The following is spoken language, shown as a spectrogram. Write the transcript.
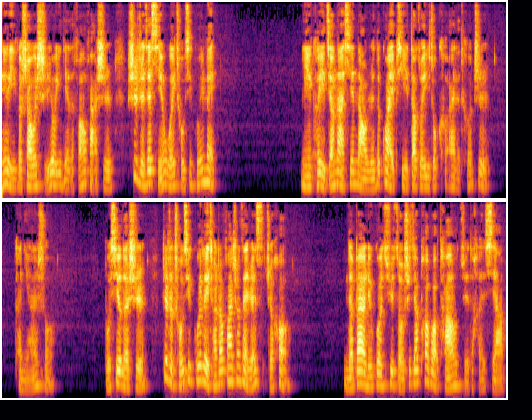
另一个稍微实用一点的方法是试着将行为重新归类。你可以将那些恼人的怪癖当做一种可爱的特质，肯尼安说。不幸的是。这种重新归类常常发生在人死之后。你的伴侣过去总是将泡泡糖觉得很香，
